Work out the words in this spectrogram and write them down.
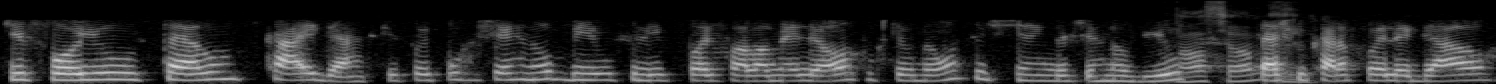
que foi o Stellan Skarsgård, que foi por Chernobyl. O Felipe pode falar melhor, porque eu não assisti ainda Chernobyl. Nossa, eu Você acha que o cara foi legal?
